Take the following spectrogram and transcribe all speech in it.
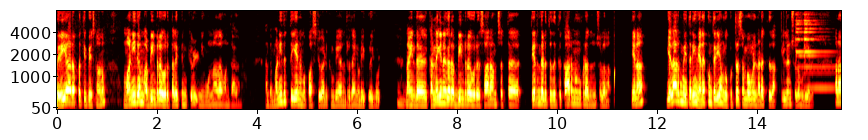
பெரியாரை பத்தி பேசினாலும் மனிதம் அப்படின்ற ஒரு தலைப்பின் கீழ் நீ ஒன்னாதான் வந்தாகணும். அந்த மனிதத்தையே நம்ம பாசிட்டிவா எடுக்க முடியாதுன்றதான் என்னுடைய குறிக்கோள். நான் இந்த கண்ணகி நகர் அப்படின்ற ஒரு சாராம்சத்தை தேர்ந்தெடுத்ததுக்கு காரணமும் கூட அதுன்னு சொல்லலாம். ஏன்னா எல்லாருக்குமே தெரியும் எனக்கும் தெரியும் அங்க குற்ற சம்பவங்கள் நடக்குதுதான். இல்லைன்னு சொல்ல முடியாது. ஆனா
